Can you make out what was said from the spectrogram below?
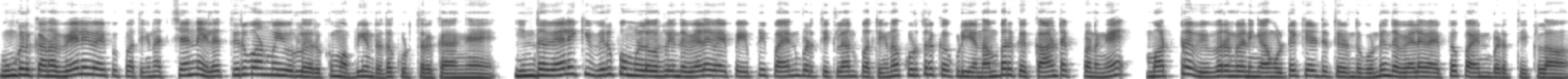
உங்களுக்கான வேலைவாய்ப்பு பார்த்தீங்கன்னா, சென்னையில் திருவான்மையூரில் இருக்கும் அப்படின்றத கொடுத்துருக்காங்க இந்த வேலைக்கு விருப்பம் உள்ளவர்கள் இந்த வேலைவாய்ப்பை எப்படி பயன்படுத்திக்கலான்னு பார்த்தீங்கன்னா, கொடுத்துருக்கக்கூடிய நம்பருக்கு கான்டாக்ட் பண்ணுங்கள் மற்ற விவரங்களை நீங்கள் அவங்கள்ட்ட கேட்டு தெரிந்து கொண்டு இந்த வேலைவாய்ப்பை பயன்படுத்திக்கலாம்.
